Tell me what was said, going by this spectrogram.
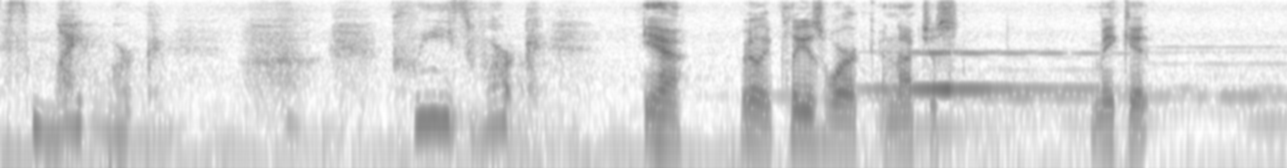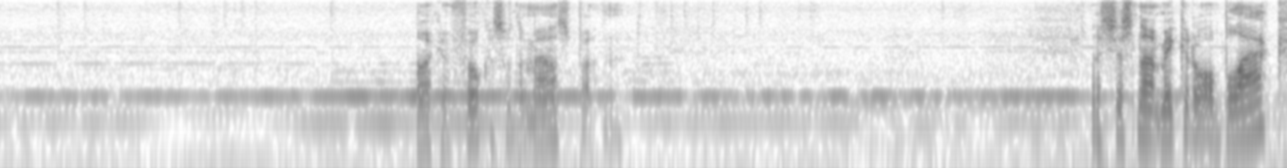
This might work. please work. Yeah, really, please work and not just make it. I can focus with the mouse button. Let's just not make it all black.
